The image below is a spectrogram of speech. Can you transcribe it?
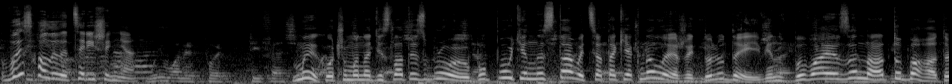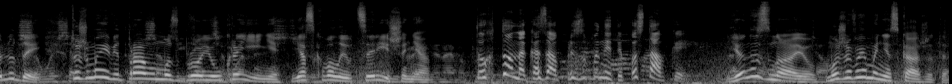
Ви схвалили це рішення? Ми хочемо надіслати зброю, бо Путін не ставиться так, як належить до людей. Він вбиває занадто багато людей. Тож ми відправимо зброю Україні. Я схвалив це рішення. То хто наказав призупинити поставки? Я не знаю. Може, ви мені скажете?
